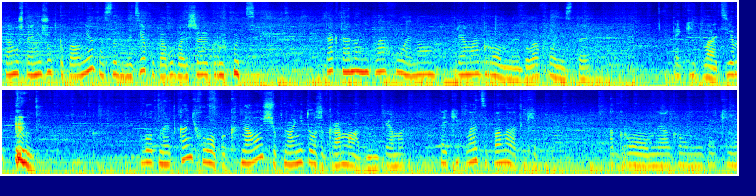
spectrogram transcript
потому что они жутко полнят, особенно тех, у кого большая грудь. Так-то оно неплохое, но прямо огромное, балахонистое. Такие платья. Плотная ткань, хлопок на ощупь, но они тоже громадные. Прямо такие платья-палатки. Огромные, огромные такие.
